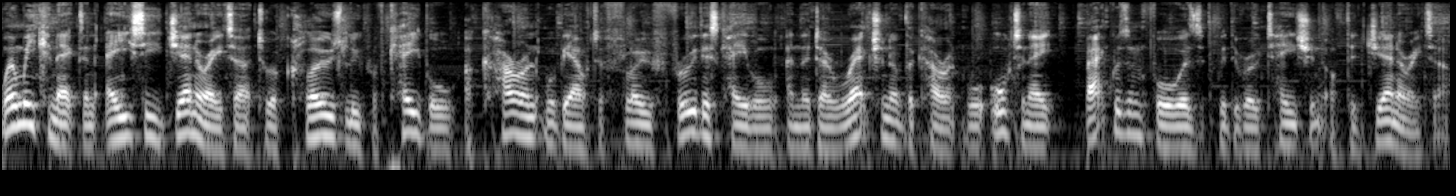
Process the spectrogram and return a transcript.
When we connect an AC generator to a closed loop of cable, a current will be able to flow through this cable and the direction of the current will alternate backwards and forwards with the rotation of the generator.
